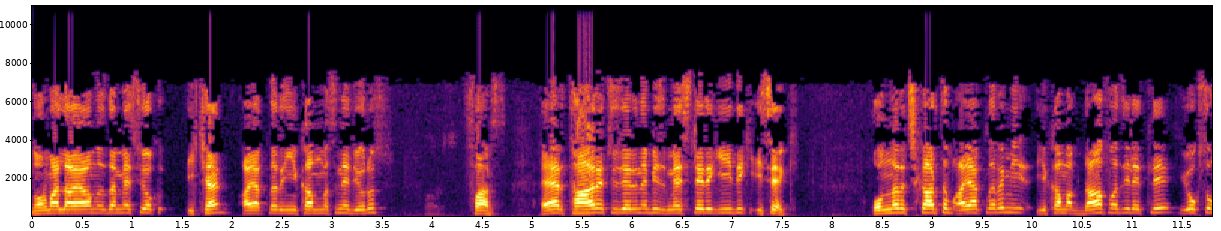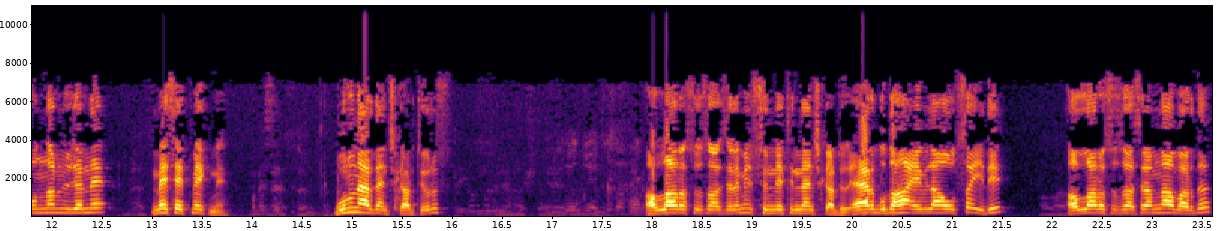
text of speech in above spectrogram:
Normalde ayağımızda mes yok iken ayakların yıkanması ne diyoruz? Farz. Farz. Eğer taharet üzerine biz mesleri giydik isek onları çıkartıp ayakları mı yıkamak daha faziletli yoksa onların üzerine mes etmek mi? Bunu nereden çıkartıyoruz? Allah Resulü sallallahu aleyhi ve sellemin sünnetinden çıkartıyoruz. Eğer bu daha evla olsaydı Allah Resulü sallallahu aleyhi ve sellem ne yapardı?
